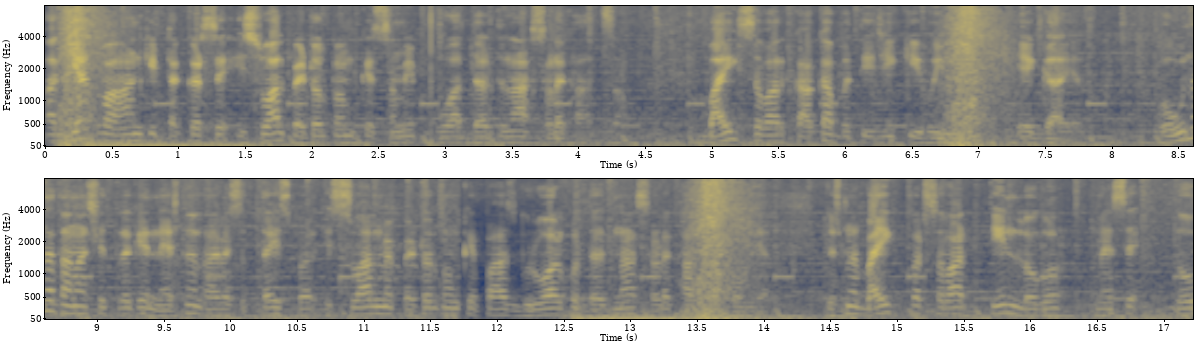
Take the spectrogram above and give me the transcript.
अज्ञात वाहन की टक्कर से इसवाल पेट्रोल पंप के समीप हुआ दर्दनाक सड़क हादसा। बाइक सवार काका भतीजी की हुई मौत, एक घायल। गोगुंदा थाना क्षेत्र के नेशनल हाईवे 27 पर इसवाल में पेट्रोल पंप के पास गुरुवार को दर्दनाक सड़क हादसा हो गया, जिसमें बाइक पर सवार तीन लोगों में से दो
